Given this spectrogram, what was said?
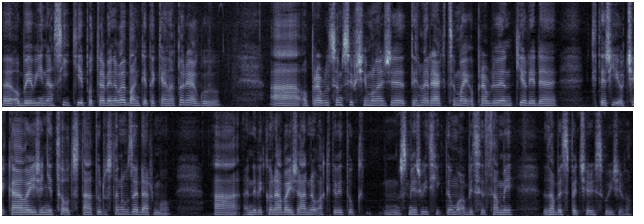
eh, objeví na síti potravinové banky, tak já na to reaguju. A opravdu jsem si všimla, že tyhle reakce mají opravdu jen ti lidé, kteří očekávají, že něco od státu dostanou zadarmo a nevykonávají žádnou aktivitu směřující k tomu, aby se sami zabezpečili svůj život.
